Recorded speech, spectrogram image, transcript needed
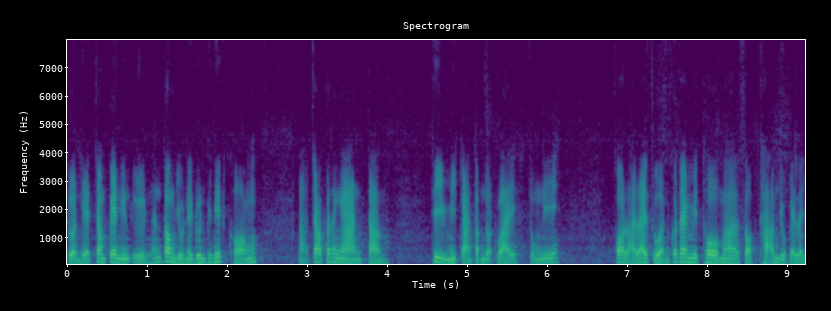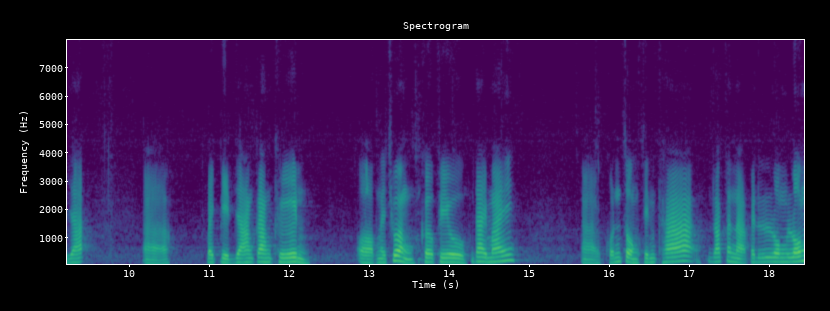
ส่วนเหตุจำเป็นอื่น ๆ นั้นต้องอยู่ในดุลพินิษของเจ้าพนักงานตามที่มีการกำหนดไว้ตรงนี้ ก็หลาย ๆ ส่วนก็ได้มีโทรมาสอบถามอยู่เป็นระยะไปกรีดยางกลางคืน ออกในช่วงเคอร์ฟิวได้ไหมขนส่งสินค้าลักษณะเป็นลงล้ง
